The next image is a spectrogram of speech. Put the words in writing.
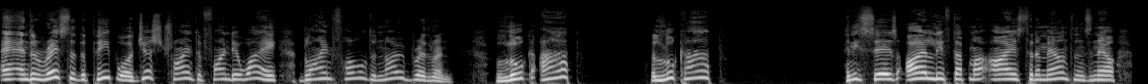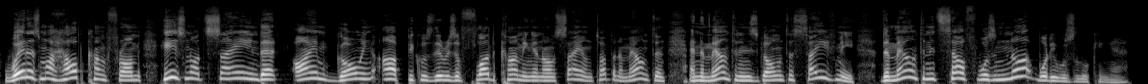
And the rest of the people are just trying to find their way blindfolded. No, brethren. Look up. Look up. And he says, I lift up my eyes to the mountains. Now, where does my help come from? He's not saying that I'm going up because there is a flood coming and I'll stay on top of the mountain and the mountain is going to save me. The mountain itself was not what he was looking at.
